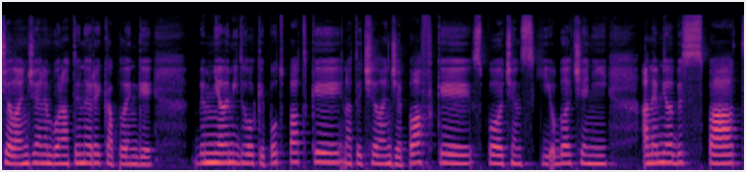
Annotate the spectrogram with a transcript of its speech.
challenge nebo na ty nery couplingy by měly mít holky podpatky, na ty challenge plavky, společenský oblečení a neměly by spát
